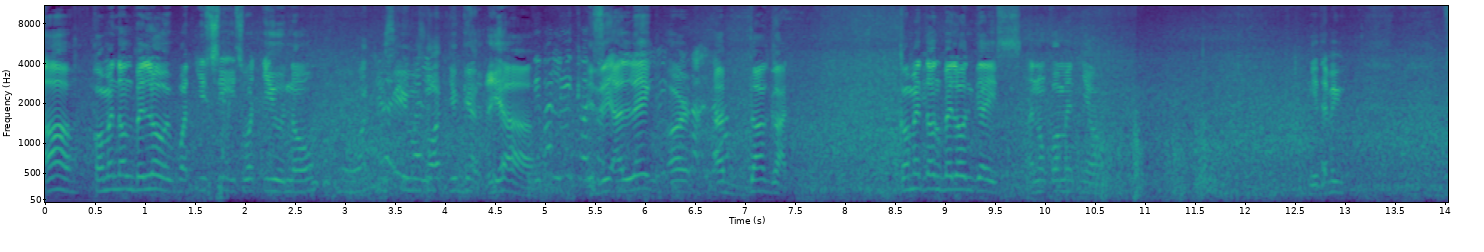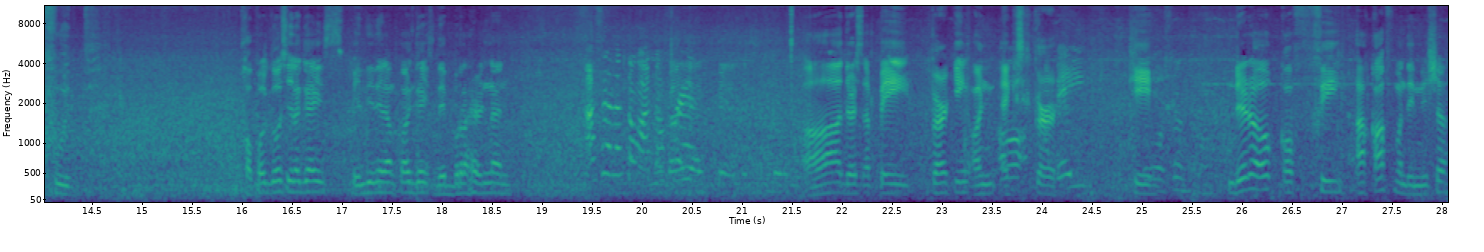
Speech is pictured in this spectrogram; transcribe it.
Ah, comment down below. What you see is what you know. What you see was what you get. Yeah. Di ba lake? Is it a lake or a dagat? Comment down below guys. Anong comment nyo? Ngita may food. Couple go sila guys. Pili nilang call guys. Debra Hernan. Asa na tong ano, friend? Ah, there's a pay parking on Oh, X-Cur. Bay. Key. Dero, coffee. Ah, cough man din siya.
